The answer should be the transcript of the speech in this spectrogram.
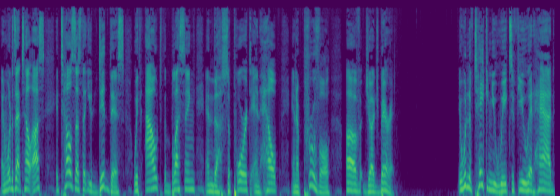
And what does that tell us? It tells us that you did this without the blessing and the support and help and approval of Judge Barrett. It wouldn't have taken you weeks if you had had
